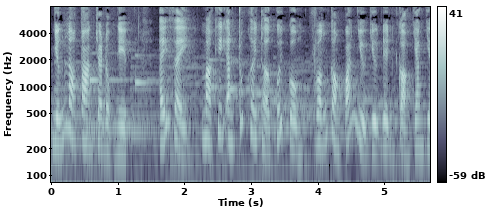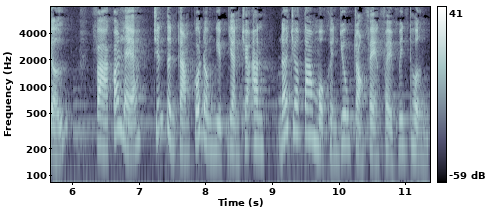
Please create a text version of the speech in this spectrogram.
những lo toan cho đồng nghiệp. Ấy vậy mà khi anh trút hơi thở cuối cùng, vẫn còn quá nhiều dự định còn dang dở. Và có lẽ, chính tình cảm của đồng nghiệp dành cho anh đã cho ta một hình dung trọn vẹn về Minh Thuận.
